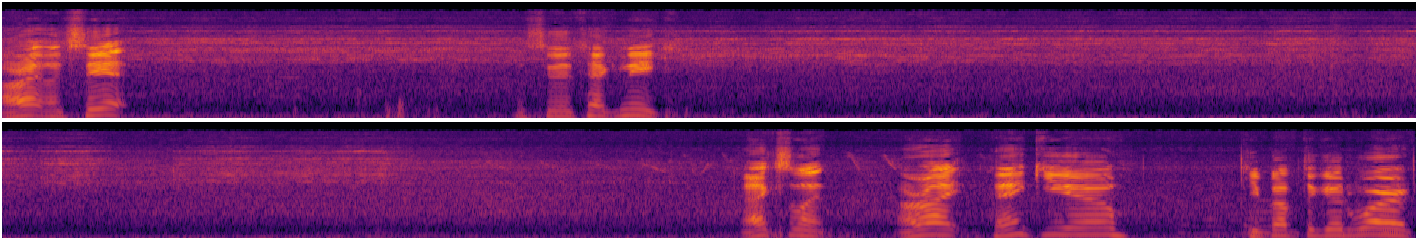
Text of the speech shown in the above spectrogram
All right, let's see it. Let's see the technique. Excellent. All right, thank you. Keep up the good work.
